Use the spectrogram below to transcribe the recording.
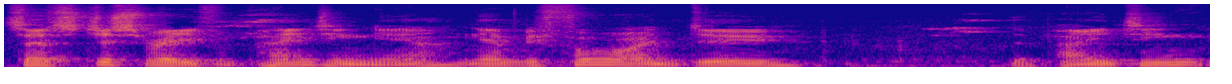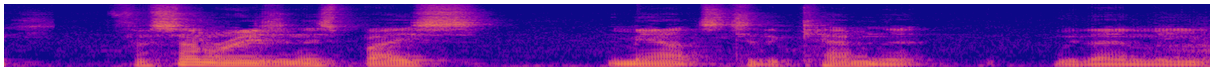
So it's just ready for painting now. Now before I do the painting, for some reason this base mounts to the cabinet with only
